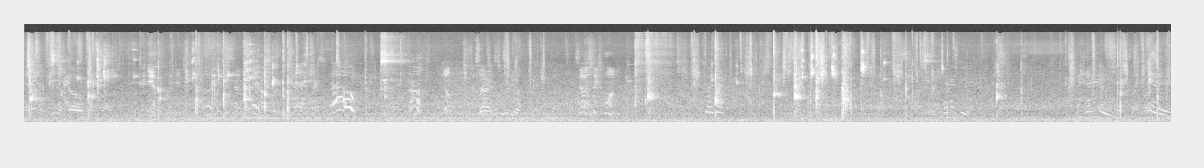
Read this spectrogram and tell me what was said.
then the blue one though was like, Damn. No! No! no, just Sorry, this is easy one. Seven, six, one. Go ahead. One and two. Hey,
